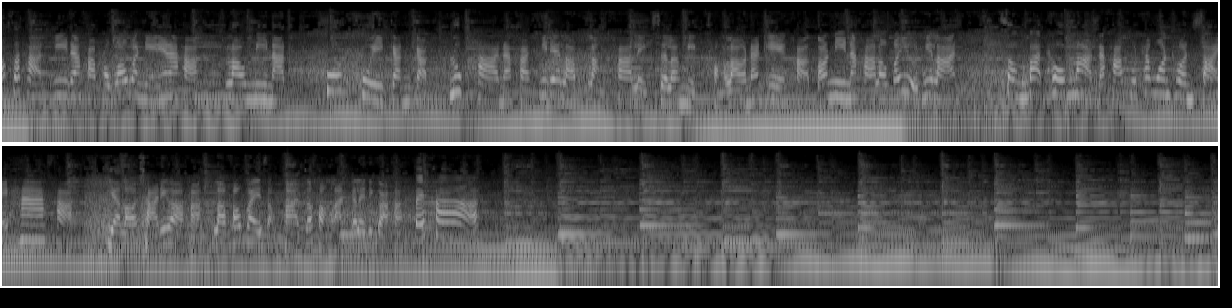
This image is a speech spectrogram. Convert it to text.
อกสถานที่นะคะ เพราะว่าวันนี้เนี่ยนะคะ เรามีนัดพูดคุยกันกับลูกค้านะคะ ที่ได้รับหลังคาเหล็กเซรามิกของเรานั่นเองค่ะ ตอนนี้นะคะเราก็อยู่ที่ร้านสมบัติโฮมมาร์ทนะคะ พุทธมณฑลสาย 5 ค่ะ อย่ารอช้าดีกว่าค่ะ เราเข้าไปสัมภาษณ์เจ้าของร้านกันเลยดีกว่าค่ะ ไปค่ะ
